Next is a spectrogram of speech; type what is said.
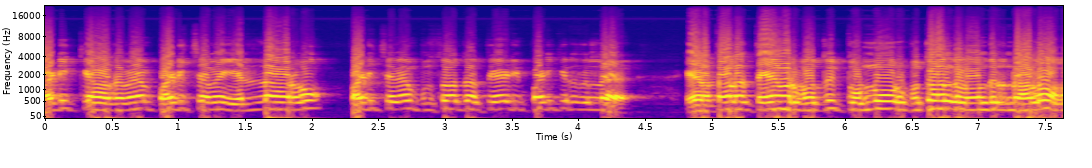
படிக்காதவன் படித்தவன் எல்லாரும் படித்தவன் புத்தகத்தை தேடி படிக்கிறது இல்லை ஏறத்தாழ தேவர் பத்தி தொண்ணூறு புத்தகங்கள் வந்திருந்தாலும்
